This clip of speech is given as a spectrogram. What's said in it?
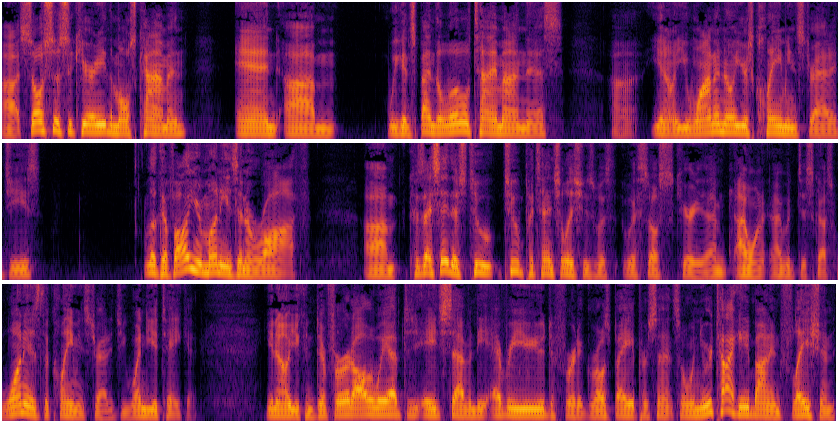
Uh, Social Security, the most common, and um, we can spend a little time on this. Uh, you know, you want to know your claiming strategies. Look, if all your money is in a Roth, because um, I say there's two two potential issues with, with Social Security that I'm, i want I would discuss. One is the claiming strategy. When do you take it? You know, you can defer it all the way up to age 70. Every year you defer it, it grows by eight percent. So when you're talking about inflation,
